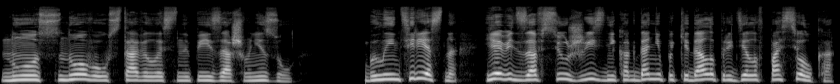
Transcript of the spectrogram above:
Но снова уставилась на пейзаж внизу. Было интересно, я ведь за всю жизнь никогда не покидала пределов поселка,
